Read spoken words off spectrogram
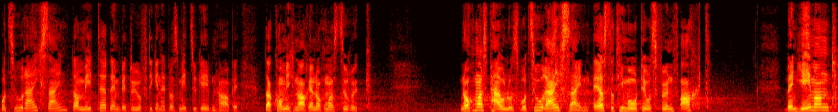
Wozu reich sein? Damit er dem Bedürftigen etwas mitzugeben habe. Da komme ich nachher nochmals zurück. Nochmals Paulus, wozu reich sein? 1. Timotheus 5, 8. Wenn jemand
